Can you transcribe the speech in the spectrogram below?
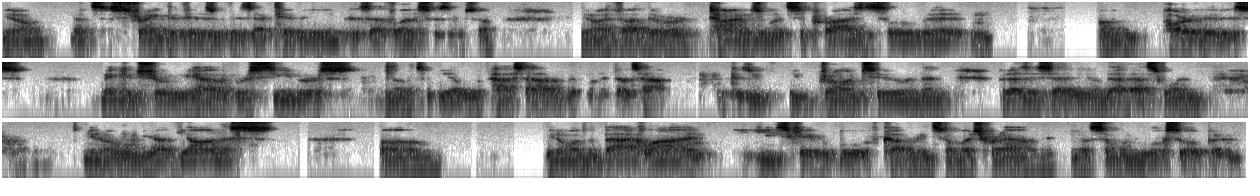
you know that's a strength of his with his activity and his athleticism. So, you know, I thought there were times when it surprised us a little bit, and um, part of it is making sure we have receivers, you know, to be able to pass out of it when it does happen. Because you've, you've drawn two, and then, but as I said, you know, that that's when, you know, when you have Giannis, um, you know, on the back line, he's capable of covering so much ground. You know, someone looks open,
